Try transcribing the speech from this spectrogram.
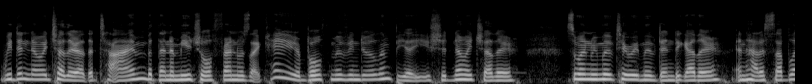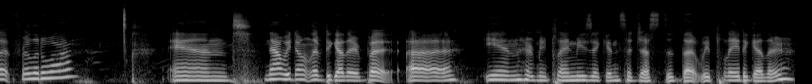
we didn't know each other at the time, but then a mutual friend was like, "Hey, you're both moving to Olympia. You should know each other." So when we moved here, we moved in together and had a sublet for a little while. And now we don't live together, but uh, Ian heard me playing music and suggested that we play together.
